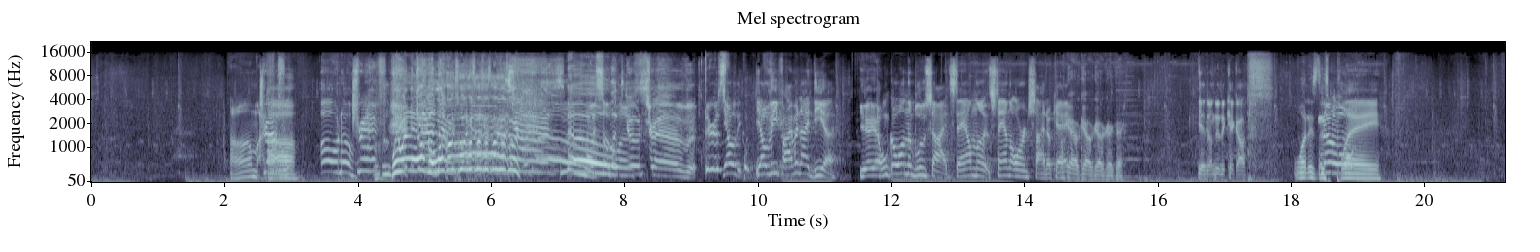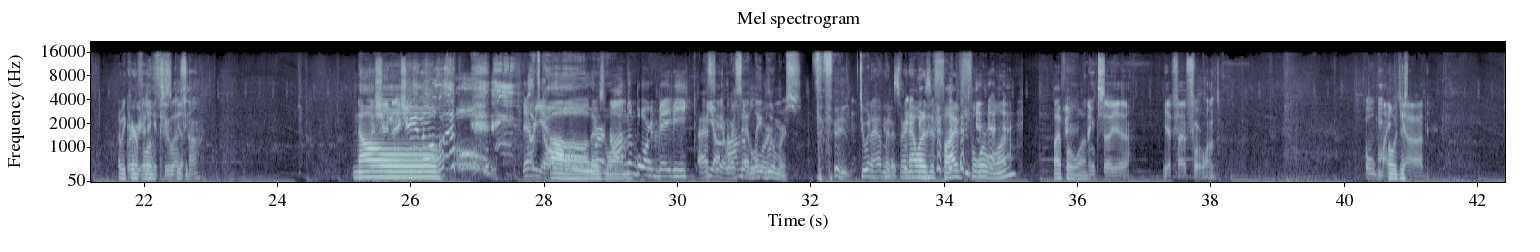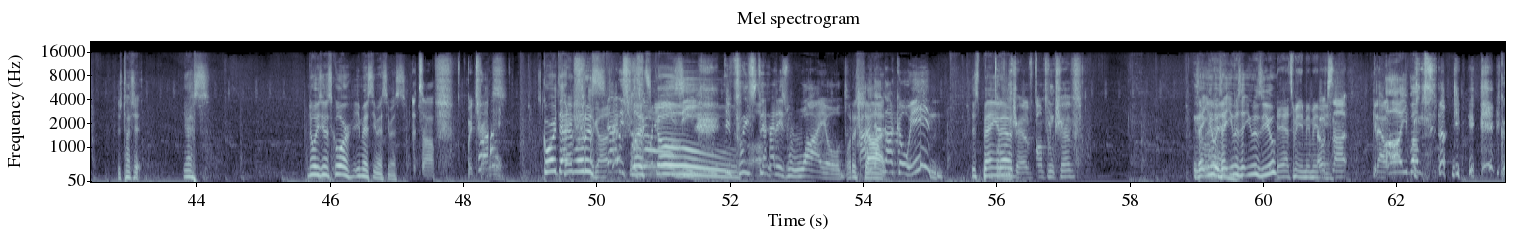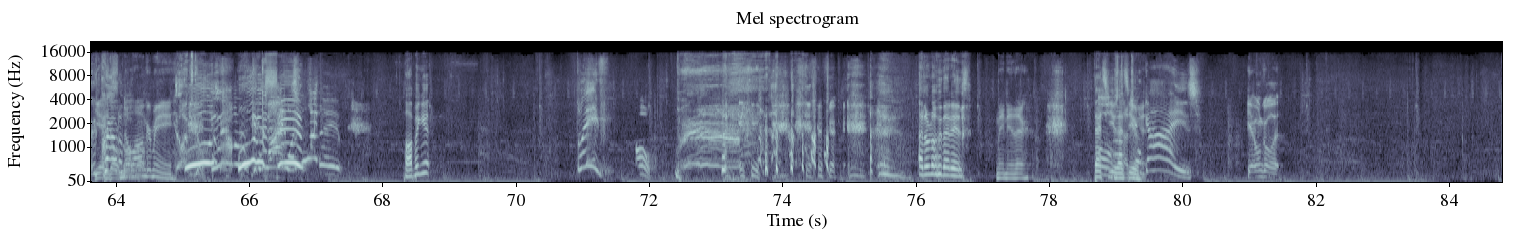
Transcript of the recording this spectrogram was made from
oh. Um. Travel. Uh, oh no. Trev. Wait, wait, Uncle. Look, look, look, look, look, look, look. No. So let's go, Trev. There's. Yo, yo, Leaf. I have an idea. Yeah, yeah. Don't go on the blue side. Stay on the stay on the orange side. Okay. Okay. Okay. Okay. Okay. Okay yeah. Don't do the kickoff. What is this No. play? Gotta be Where are we careful heading of it to skill- left, huh? No. There we go. Oh, there's We're on the board, baby. That's we are it. We're on the said late bloomers. Two and a half minutes. So right now, what is it? Five, four, one. Five, four, I think so. Yeah. Yeah. Five, four, one. Oh my Oh, just- god. Just touch it. Yes. No, he's gonna score. He missed. He missed. He missed. It's off. Wait, Trev. Score, Daddy Lotus. got- That is Let's crazy. go. placed That is wild. What a How shot. did that not go in? Just bang it Bump him, out. Trev. Bump him, Trev. Is that you? Is that you? Is that you? Is you? Yeah, it's me. Me. Me. No, me. it's not. Get out. Oh, you bumped. Yeah, Crowd him. No go, go. longer me. What a save! Popping it. Leave. Oh, I don't know who that is. Me neither. That's Oh, you. That's you. it. Guys. Yeah, one goal it.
